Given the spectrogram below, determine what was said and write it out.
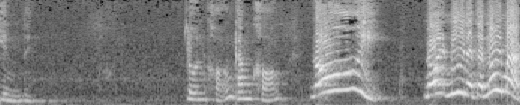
ยินหนึ่งโดนของทำของ น้อย น้อยมีนะแต่น้อยมาก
